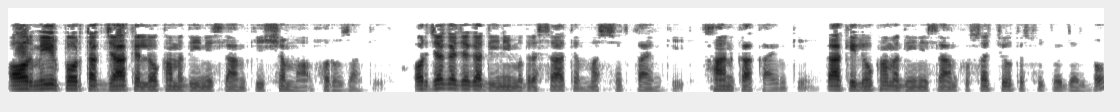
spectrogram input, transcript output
اور میر پور تک جا کے لوکا مدین اسلام کی شمع فروزہ کی۔ اور جگہ جگہ دینی مدرسات مسجد قائم کی، خانقاہ قائم کی، تاکہ لوگوں میں دین اسلام کو سچو تو سچو جذبو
